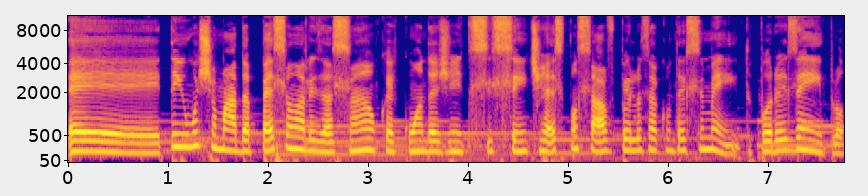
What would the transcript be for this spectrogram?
É, tem uma chamada personalização, que é quando a gente se sente responsável pelos acontecimentos. Por exemplo,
